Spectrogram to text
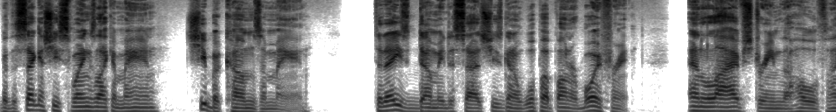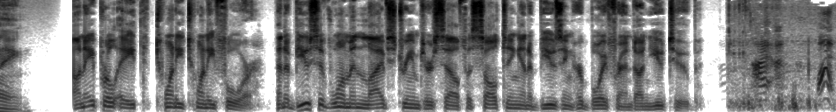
but the second she swings like a man, she becomes a man. Today's dummy decides she's going to whoop up on her boyfriend and live stream the whole thing. On April 8, 2024, an abusive woman live streamed herself assaulting and abusing her boyfriend on YouTube. I, I what?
